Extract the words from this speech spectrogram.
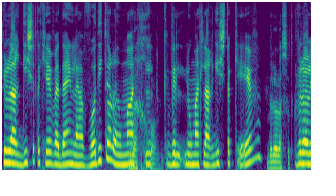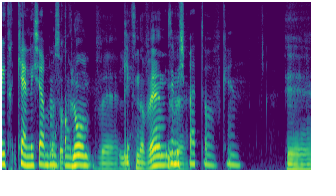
כאילו להרגיש את הכאב ועדיין לעבוד איתו, לעומת, נכון. ולעומת להרגיש את הכאב, ולא לעשות כלום. ולא, להת... כן, להישאר במקום. לעשות כלום, ולהתנוון. זה ו- משפט טוב, כן. אה,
